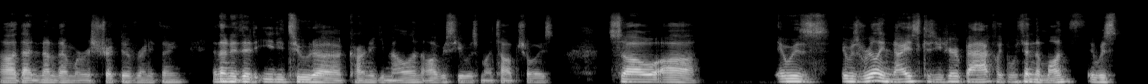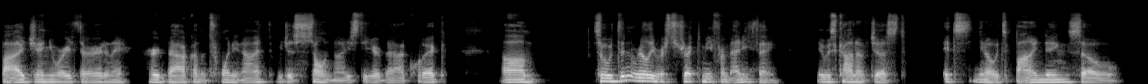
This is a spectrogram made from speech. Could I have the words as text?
uh, that none of them were restrictive or anything. And then I did ED2 to Carnegie Mellon. Obviously, it was my top choice. So uh, it was it was really nice because you hear back like within the month. It was by January 3rd, and I heard back on the 29th, which is so nice to hear back quick. Um, so it didn't really restrict me from anything. It was kind of just it's you know it's binding. So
